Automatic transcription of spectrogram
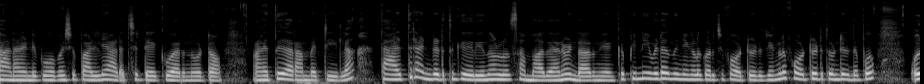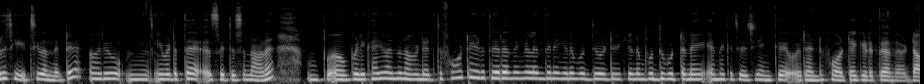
കാണാൻ വേണ്ടി പോകും പക്ഷേ പള്ളി അടച്ചിട്ടേക്കുമായിരുന്നു കേട്ടോ. അകത്ത് കയറാൻ പറ്റിയില്ല. താഴത്ത് രണ്ടിടത്തും കയറി എന്നുള്ള സമാധാനം ഉണ്ടായിരുന്നു ഞങ്ങൾക്ക്. പിന്നെ ഇവിടെ നിന്ന് ഞങ്ങൾ കുറച്ച് ഫോട്ടോ എടുത്തു. ഞങ്ങൾ ഫോട്ടോ എടുത്തുകൊണ്ടിരുന്നപ്പോൾ ഒരു ചേച്ചി വന്നിട്ട് ഒരു ഇവിടുത്തെ സിറ്റിസൺ ആണ്. പുള്ളിക്കാരി വന്ന് നമ്മുടെ അടുത്ത് ഫോട്ടോ എടുത്തു തരാം നിങ്ങൾ എന്തിനാ ഇങ്ങനെ ബുദ്ധിമുട്ടിക്കണം ബുദ്ധിമുട്ടണേ എന്നൊക്കെ ചോദിച്ച് ഞങ്ങൾക്ക് രണ്ട് ഫോട്ടോ ഒക്കെ എടുത്ത് തന്നു കേട്ടോ.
